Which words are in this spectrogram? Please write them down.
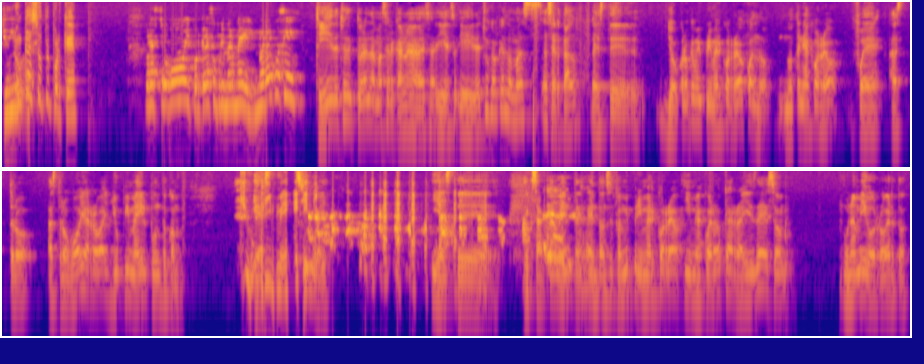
Yo digo, Nunca "Es supe por qué. por Astro Boy, porque era su primer mail. ¿No era algo así? Sí, de hecho tú eres la más cercana a esa y eso y de hecho creo que es lo más acertado. Este, yo creo que mi primer correo cuando no tenía correo fue astro astroboy@yupimail.com. Y es- Yupime. Sí, güey. Y este, exactamente. Entonces fue mi primer correo y me acuerdo que a raíz de eso, un amigo, Roberto,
